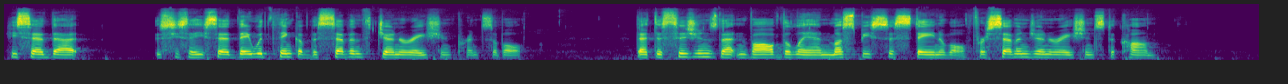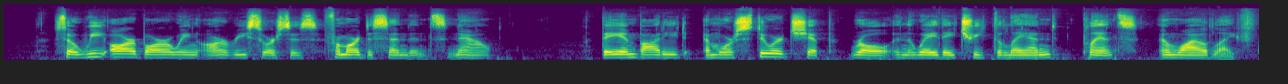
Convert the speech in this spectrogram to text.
He said that he said they would think of the seventh generation principle that decisions that involve the land must be sustainable for seven generations to come. So we are borrowing our resources from our descendants now. They embodied a more stewardship role in the way they treat the land, plants, and wildlife,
